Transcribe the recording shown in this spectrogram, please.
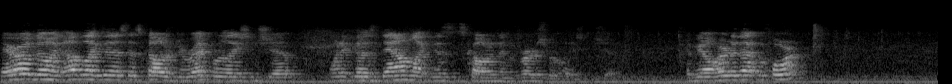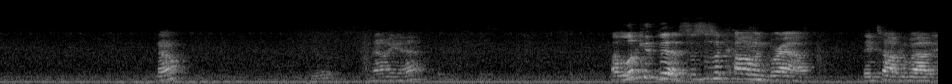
the arrow going up like this, that's called a direct relationship. When it goes down like this, it's called an inverse relationship. Have you all heard of that before? No? Now you have. Now look at this. This is a common graph they talk about in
